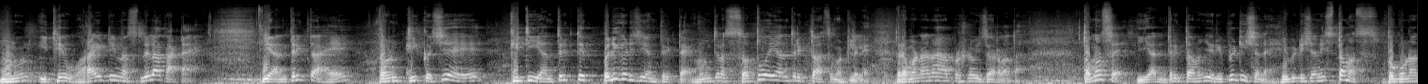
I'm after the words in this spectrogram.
म्हणून इथे व्हरायटी नसलेला काटा आहे. यांत्रिकता आहे पण ती कशी आहे की ती यांत्रिकते पलीकडची यांत्रिकता आहे. म्हणून त्याला सत्व यांत्रिकता असं म्हटलेलं आहे. रमणानं हा प्रश्न विचारला होता. तमस आहे. यांत्रिकता म्हणजे रिपिटेशन आहे. रिपिटेशन इज तमस. तो गुणात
